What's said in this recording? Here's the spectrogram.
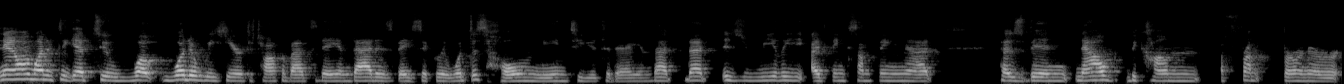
now I wanted to get to what what are we here to talk about today, and that is basically what does home mean to you today, and that that is really I think something that has been now become a front burner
